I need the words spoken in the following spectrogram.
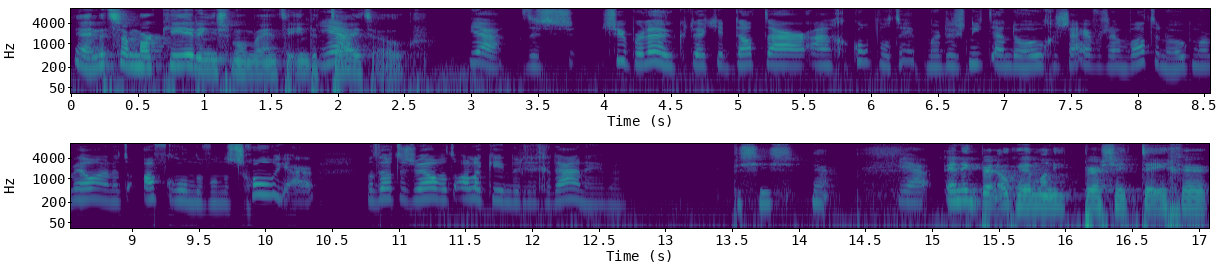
Ja, en het zijn markeringsmomenten in de Ja. tijd ook. Ja, het is superleuk dat je dat daaraan gekoppeld hebt. Maar dus niet aan de hoge cijfers en wat dan ook. Maar wel aan het afronden van het schooljaar. Want dat is wel wat alle kinderen gedaan hebben. Precies, ja. Ja, En ik ben ook helemaal niet per se tegen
